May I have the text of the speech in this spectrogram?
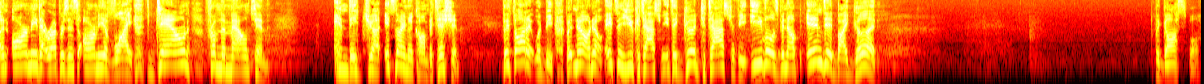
an army that represents army of light down from the mountain. And they just, it's not even a competition. They thought it would be, but no, no, it's a eucatastrophe. It's a good catastrophe. Evil has been upended by good. The gospel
